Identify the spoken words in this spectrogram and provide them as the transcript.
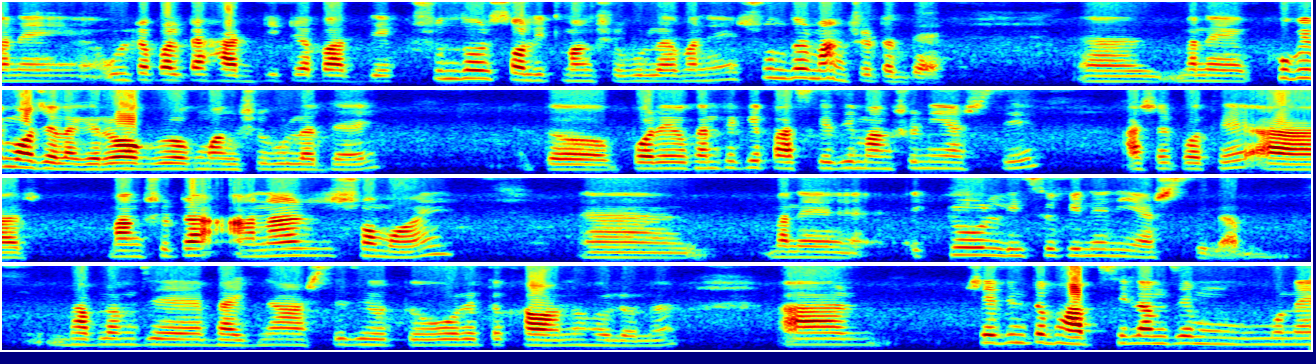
মানে উল্টাপাল্টা হাড্ডিটা বাদ দিয়ে সুন্দর সলিড মাংসগুলা মানে সুন্দর মাংসটা দেয়। মানে খুবই মজা লাগে, রগ রগ মাংসগুলা দেয়। তো পরে ওখান থেকে পাঁচ কেজি মাংস নিয়ে আসছি, আসার পথে আর মাংসটা আনার সময় মানে একটু লিচু কিনে নিয়ে আসছিলাম। ভাবলাম যে ভাইগনা আসছে যেহেতু, ওরে তো খাওয়ানো হলো না। আর সেদিন তো ভাবছিলাম যে মানে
